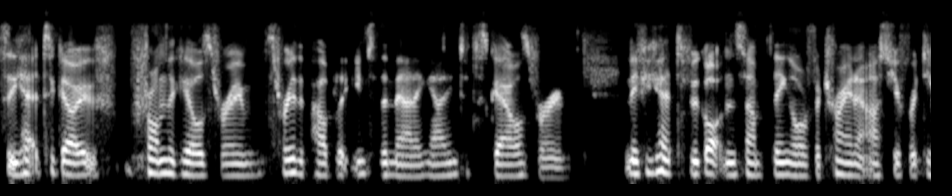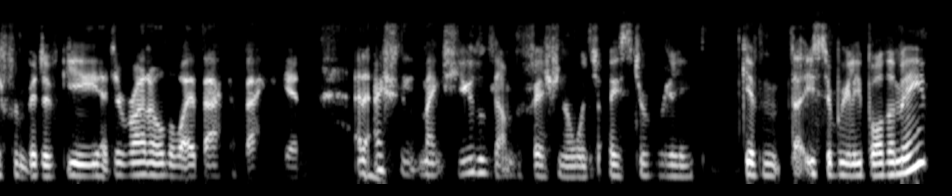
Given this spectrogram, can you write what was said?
So you had to go f- from the girls' room through the public into the mounting yard into the scales room. And if you had forgotten something, or if a trainer asked you for a different bit of gear, you had to run all the way back and back again. And it actually makes you look unprofessional, which I used to really give m- that used to really bother me.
